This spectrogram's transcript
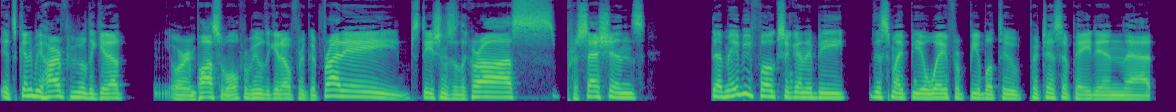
it's going to be hard for people to get out or impossible for people to get out for Good Friday, Stations of the Cross, processions, that maybe folks are going to be. This might be a way for people to participate in that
